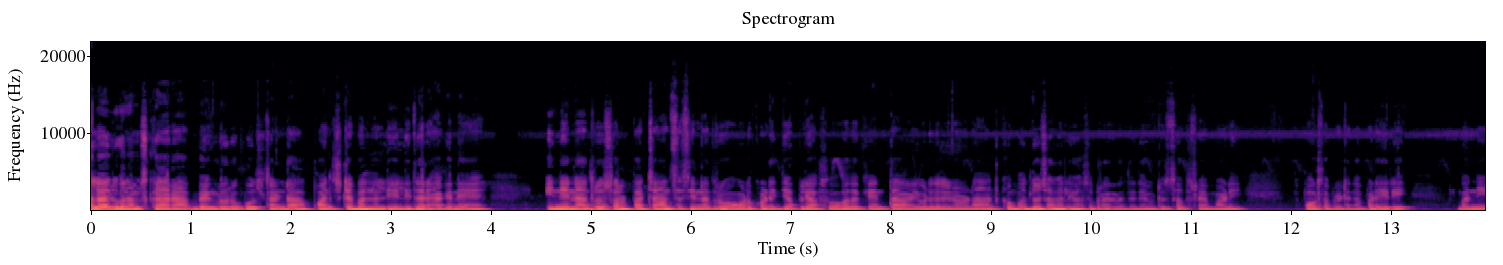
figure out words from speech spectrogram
ಹಲೋ ಎಲ್ರಿಗೂ ನಮಸ್ಕಾರ. ಬೆಂಗಳೂರು ಬುಲ್ಸ್ ತಂಡ ಪಾಯಿಂಟ್ಸ್ ಟೇಬಲ್ನಲ್ಲಿ ಎಲ್ಲಿದ್ದಾರೆ ಹಾಗೆಯೇ ಇನ್ನೇನಾದರೂ ಸ್ವಲ್ಪ ಚಾನ್ಸಸ್ ಏನಾದರೂ ಉಳ್ಕೊಂಡಿದ್ಯಾ ಪ್ಲೇ ಆಫ್ಸ್ ಹೋಗೋದಕ್ಕೆ ಅಂತ ಈ ವಿಡಿಯೋದಲ್ಲಿ ನೋಡೋಣ. ಅದಕ್ಕೂ ಮೊದಲು ಚಾನಲ್ಗೆ ಹೊಸಬರಾಗಿರುತ್ತೆ ದಯವಿಟ್ಟು ಸಬ್ಸ್ಕ್ರೈಬ್ ಮಾಡಿ ಸ್ಪೋರ್ಟ್ಸ್ ಅಪ್ಡೇಟನ್ನು ಪಡೆಯಿರಿ. ಬನ್ನಿ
